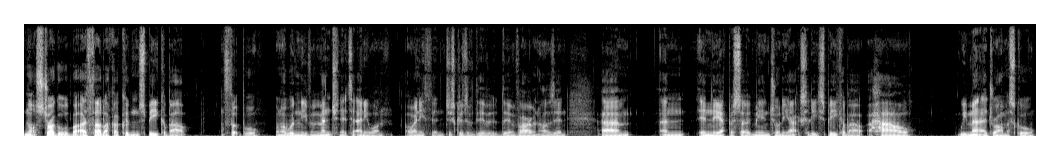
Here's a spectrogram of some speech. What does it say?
not struggled, but I felt like I couldn't speak about football, and I wouldn't even mention it to anyone or anything, just because of the the environment I was in. Um, and in the episode, me and Johnny actually speak about how we met at drama school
